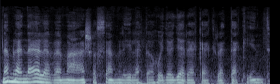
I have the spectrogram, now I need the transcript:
nem lenne eleve más a szemlélete, ahogy a gyerekekre tekint.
